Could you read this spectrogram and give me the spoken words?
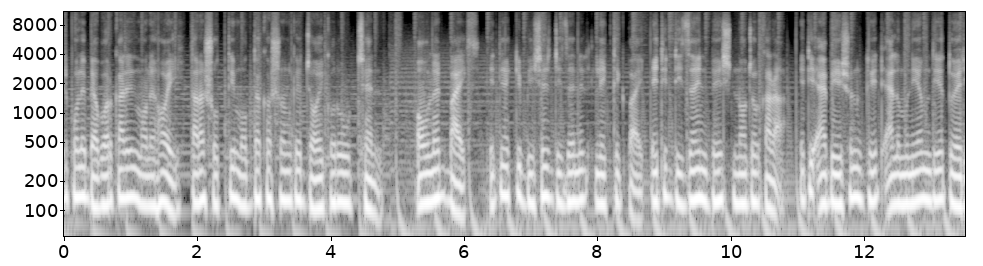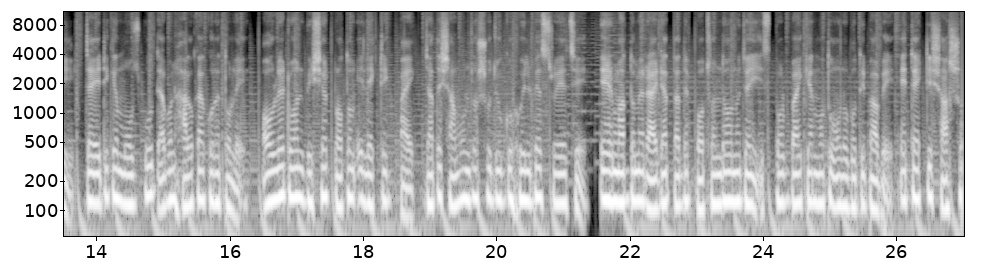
এর ফলে ব্যবহারকারীর মনে হয় তারা সত্যি মধ্যাকর্ষণকে জয় করে উঠছেন। অউলেট বাইকস, এটি একটি বিশেষ ডিজাইনের ইলেকট্রিক বাইক। এটির ডিজাইন বেশ নজর কাড়া এটি অ্যাভিয়েশন গ্রেড অ্যালুমিনিয়াম দিয়ে তৈরি, যা এটিকে মজবুত এবং হালকা করে তোলে। অউলেট ওয়ান বিশ্বের প্রথম ইলেকট্রিক বাইক, যাতে সামঞ্জস্যযোগ্য হুইল বেস রয়েছে। এর মাধ্যমে রাইডার তাদের পছন্দ অনুযায়ী স্পোর্ট বাইকের মতো অনুভূতি পাবে। এটা একটি সাতশো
